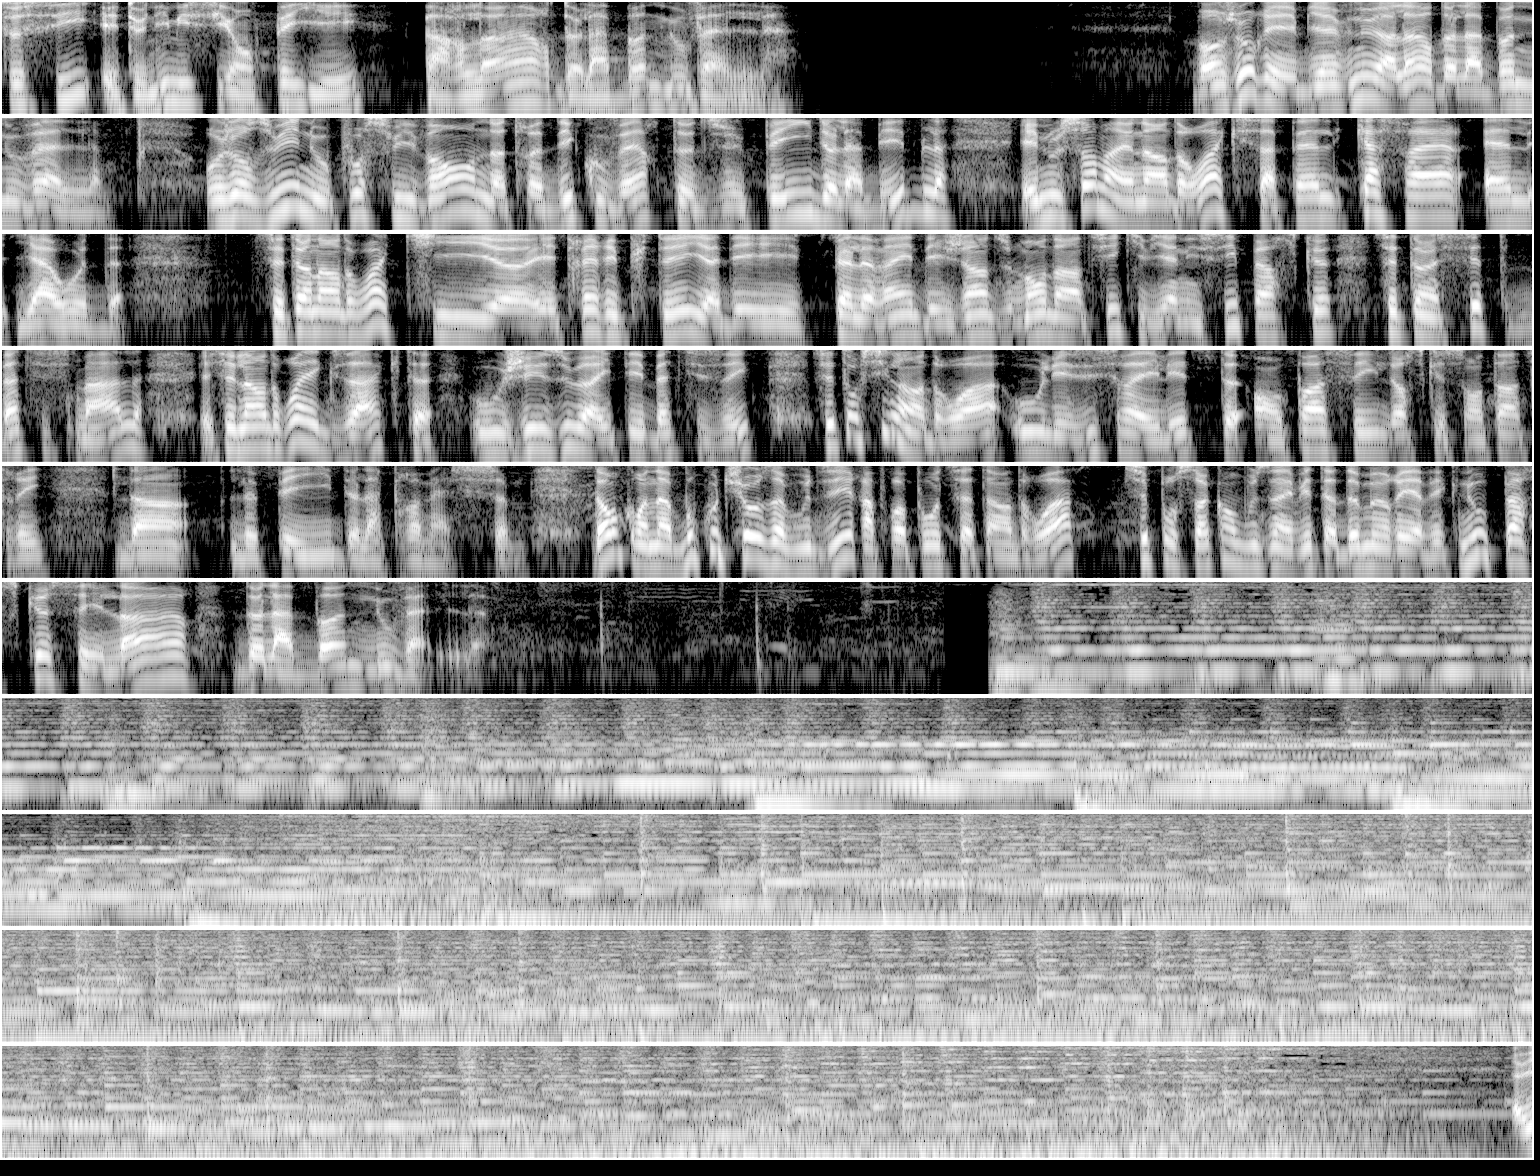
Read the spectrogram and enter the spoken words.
Ceci est une émission payée par l'heure de la bonne nouvelle. Bonjour et bienvenue à l'heure de la bonne nouvelle. Aujourd'hui, nous poursuivons notre découverte du pays de la Bible et nous sommes à un endroit qui s'appelle Kasser el Yaoud. C'est un endroit qui euh, est très réputé. Il y a des pèlerins, des gens du monde entier qui viennent ici parce que c'est un site baptismal et c'est l'endroit exact où Jésus a été baptisé. C'est aussi l'endroit où les Israélites ont passé lorsqu'ils sont entrés dans le pays de la promesse. Donc, on a beaucoup de choses à vous dire à propos de cet endroit. C'est pour ça qu'on vous invite à demeurer avec nous parce que c'est l'heure de la bonne nouvelle.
